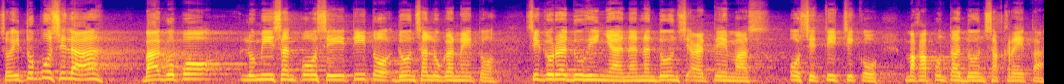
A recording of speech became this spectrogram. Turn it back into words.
So ito po sila, bago po lumisan po si Tito doon sa lugar na ito, siguraduhin niya na nandoon si Artemas o si Tychico makapunta doon sa Kreta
